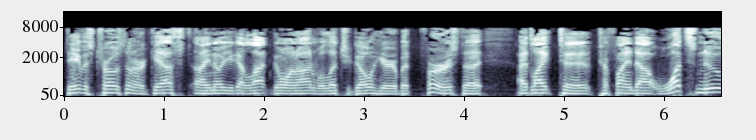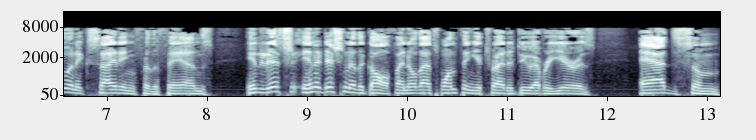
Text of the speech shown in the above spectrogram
Davis Trosin, our guest. I know you got a lot going on. We'll let you go here, but first, uh, I'd like to to find out what's new and exciting for the fans. In addition, in addition to the golf, I know that's one thing you try to do every year is add some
